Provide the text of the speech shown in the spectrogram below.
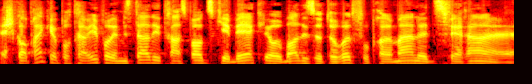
Je comprends que pour travailler pour le ministère des Transports du Québec, là, au bord des autoroutes, il faut probablement là, différents, euh,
